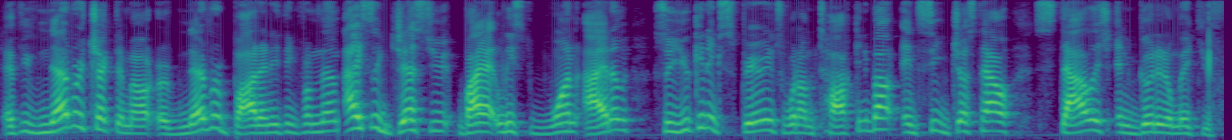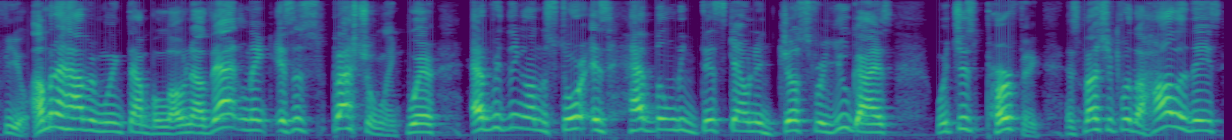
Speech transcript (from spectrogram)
If you've never checked them out or never bought anything from them, I suggest you buy at least one item so you can experience what I'm talking about and see just how stylish and good it'll make you feel. I'm gonna have them linked down below. Now that link is a special link where everything on the store is heavily discounted just for you guys which is perfect, especially for the holidays.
